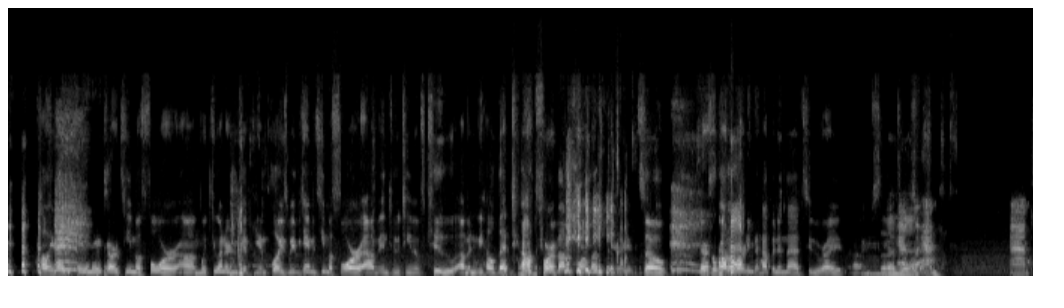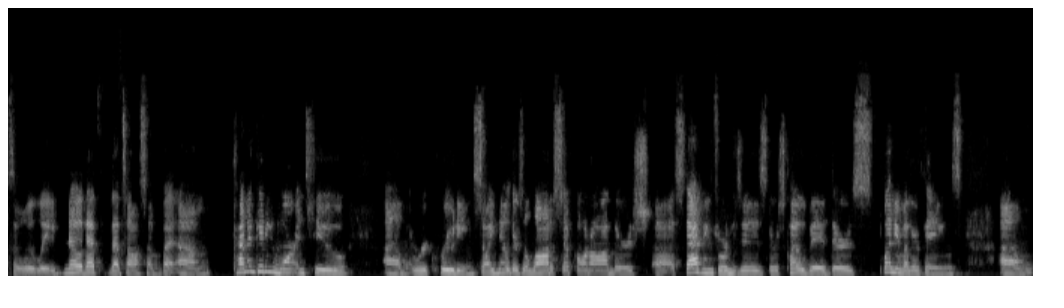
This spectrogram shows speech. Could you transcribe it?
Holly and I became an HR team of four um, with 250 employees. We became a team of four um, into a team of two, um, and we held that down for about a four month yeah. period. So, there's a lot of learning to happen in that too, right? Um, so that's no, mm-hmm. absolutely no, that's that's awesome. But um, kind of getting more into um, recruiting. So I know there's a lot of stuff going on. There's uh, staffing shortages, there's COVID, there's plenty of other things um,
